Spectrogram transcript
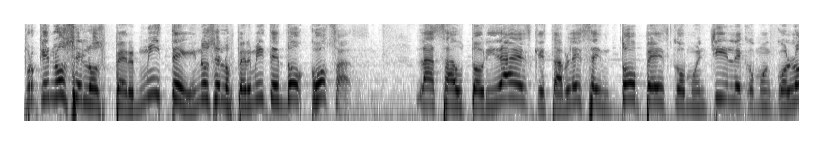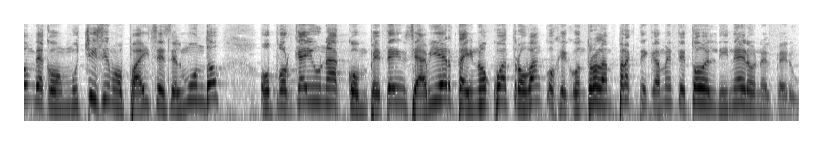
Porque no se los permiten y no se los permiten dos cosas. Las autoridades que establecen topes como en Chile, como en Colombia, como en muchísimos países del mundo, o porque hay una competencia abierta y no cuatro bancos que controlan prácticamente todo el dinero en el Perú.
